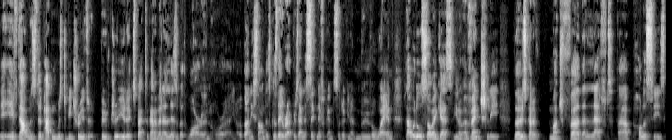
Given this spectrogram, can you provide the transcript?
if that was the pattern was to be true, to prove true, you'd expect a kind of an Elizabeth Warren or a, you know a Bernie Sanders because they represent a significant sort of you know move away, and that would also, I guess, you know, eventually those kind of much further left uh, policies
